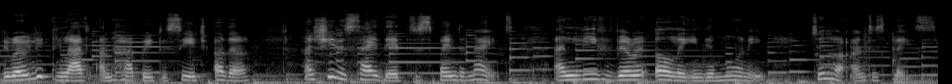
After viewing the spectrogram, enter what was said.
They were really glad and happy to see each other, and she decided to spend the night and leave very early in the morning to her auntie's place.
